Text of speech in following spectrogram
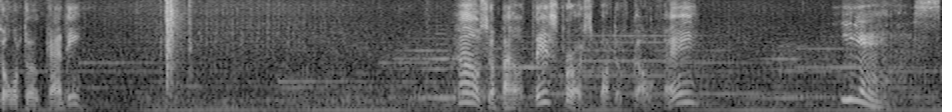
Auto Caddy. How's about this for a spot of golf, eh? Yes.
